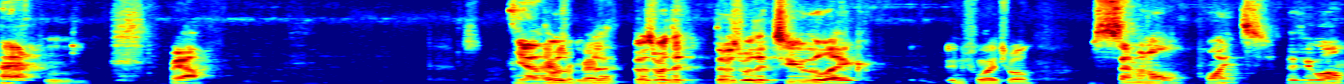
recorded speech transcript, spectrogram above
Mm. yeah, yeah. Those were, the, those were the those were the two like Influential. seminal points, if you will.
